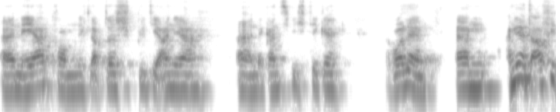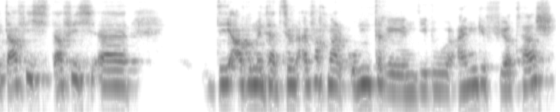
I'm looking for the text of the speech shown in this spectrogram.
äh, näher kommen. Ich glaube, das spielt die Anja äh, eine ganz wichtige Rolle. Ähm, Anja, darf ich, darf ich, darf ich äh, die Argumentation einfach mal umdrehen, die du eingeführt hast?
